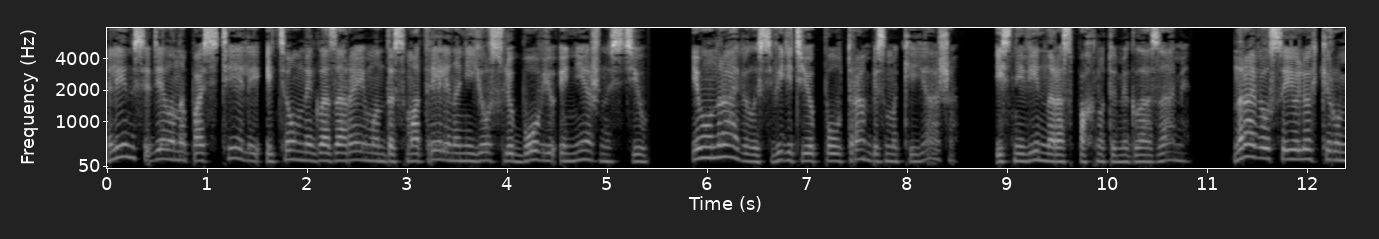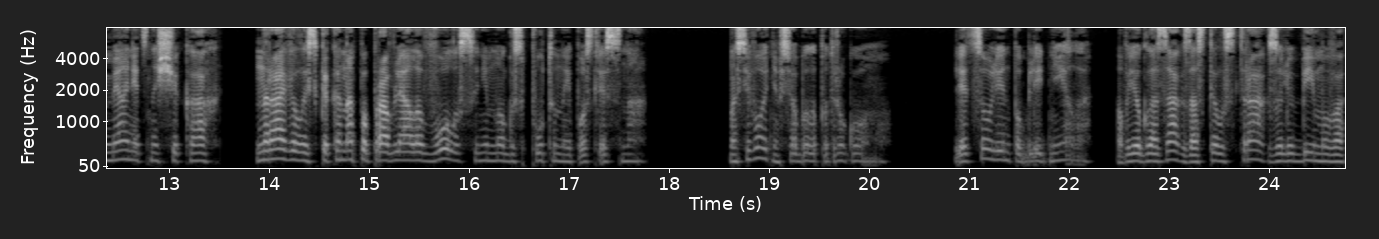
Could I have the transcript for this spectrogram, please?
Лин сидела на постели, и темные глаза Реймонда смотрели на нее с любовью и нежностью. Ему нравилось видеть ее по утрам без макияжа и с невинно распахнутыми глазами. Нравился ее легкий румянец на щеках, нравилось, как она поправляла волосы, немного спутанные после сна. Но сегодня все было по-другому. Лицо Лин побледнело, а в ее глазах застыл страх за любимого.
